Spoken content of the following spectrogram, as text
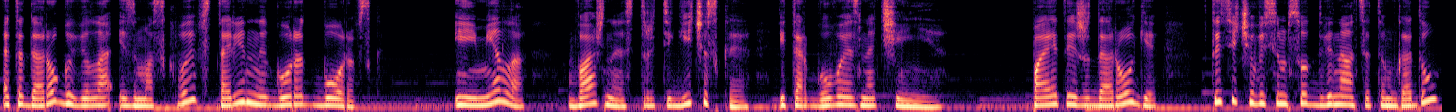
эта дорога вела из Москвы в старинный город Боровск и имела важное стратегическое и торговое значение. По этой же дороге в 1812 году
